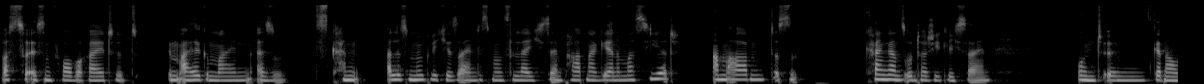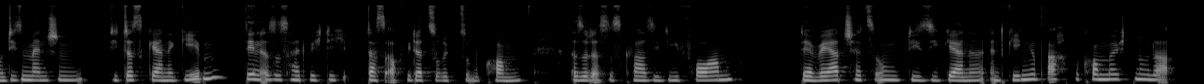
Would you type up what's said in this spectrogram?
was zu essen vorbereitet im Allgemeinen. Also das kann alles Mögliche sein, dass man vielleicht seinen Partner gerne massiert am Abend. Das kann ganz unterschiedlich sein. Und ähm, genau, diesen Menschen, die das gerne geben, denen ist es halt wichtig, das auch wieder zurückzubekommen. Also das ist quasi die Form der Wertschätzung, die sie gerne entgegengebracht bekommen möchten oder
